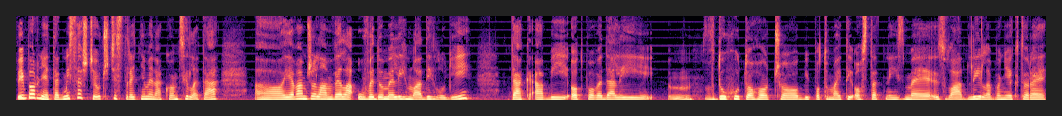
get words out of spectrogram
Výborne, tak my sa ešte určite stretneme na konci leta. Ja vám želám veľa uvedomelých mladých ľudí, tak aby odpovedali mm, v duchu toho, čo by potom aj tí ostatní sme zvládli, lebo niektoré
